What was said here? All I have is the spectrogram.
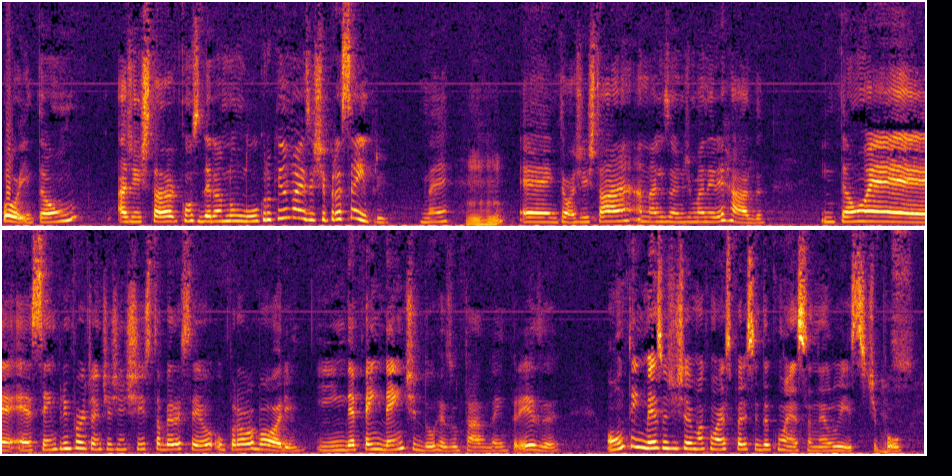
pô, então a gente está considerando um lucro que não vai existir para sempre, né? Uhum. É, então a gente está analisando de maneira errada. Então é, é sempre importante a gente estabelecer o prolabore e independente do resultado da empresa. Ontem mesmo a gente teve uma conversa parecida com essa, né, Luiz? Tipo, Isso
